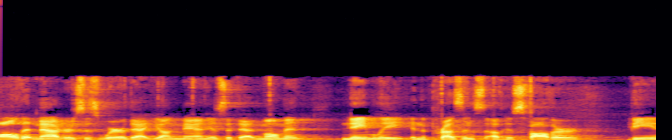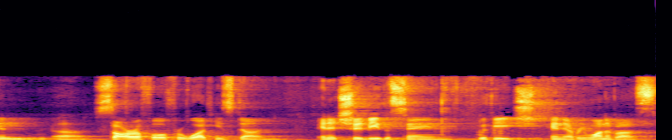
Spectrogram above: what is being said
All that matters is where that young man is at that moment, namely in the presence of his father, being uh, sorrowful for what he's done. And it should be the same with each and every one of us.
